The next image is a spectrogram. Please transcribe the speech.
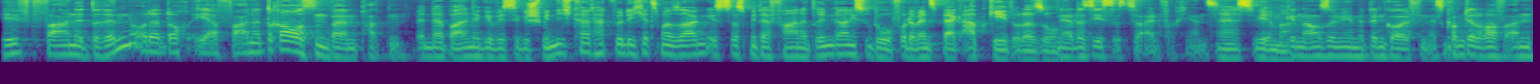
hilft Fahne drin oder doch eher Fahne draußen beim Putten? Wenn der Ball eine gewisse Geschwindigkeit hat, würde ich jetzt mal sagen, ist das mit der Fahne drin gar nicht so doof. Oder wenn es bergab geht oder so. Ja, du siehst es zu einfach, Jens. Ja, ist wie immer. Genauso wie mit dem Golfen. Es kommt ja darauf an,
